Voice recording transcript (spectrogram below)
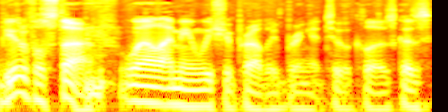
Beautiful stuff. Well, I mean, we should probably bring it to a close because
